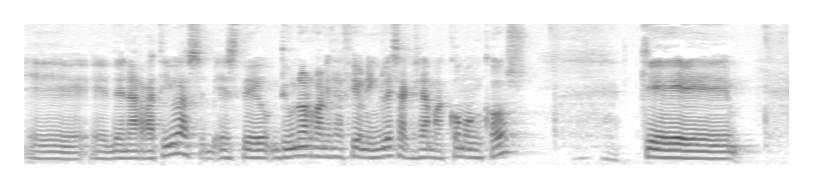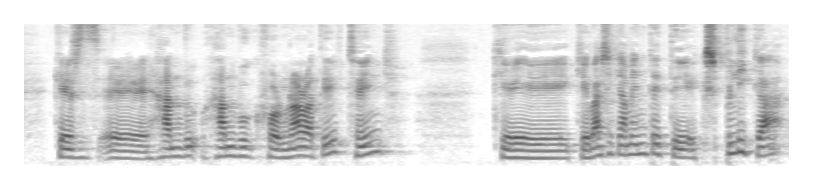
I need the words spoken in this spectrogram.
eh, eh, de narrativas, es de, una organización inglesa que se llama Common Cause, que, que es Handbook for Narrative Change, que, básicamente te explica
